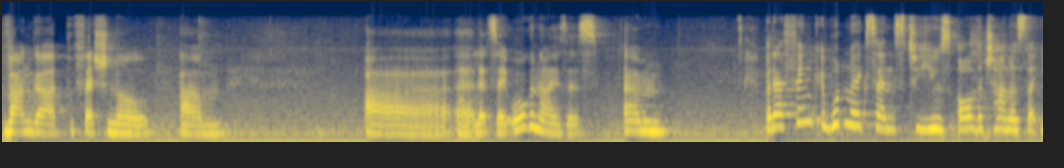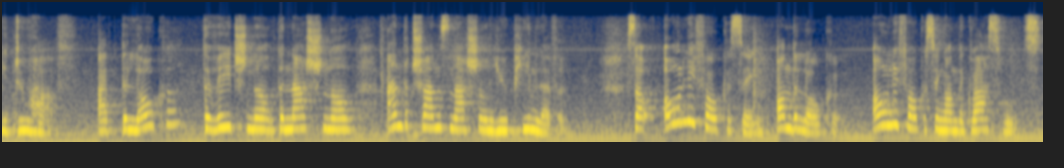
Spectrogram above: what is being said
vanguard, professional, um, uh, uh, let's say, organizers. Um, but I think it would make sense to use all the channels that you do have at the local, the regional, the national, and the transnational European level. So only focusing on the local, only focusing on the grassroots,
